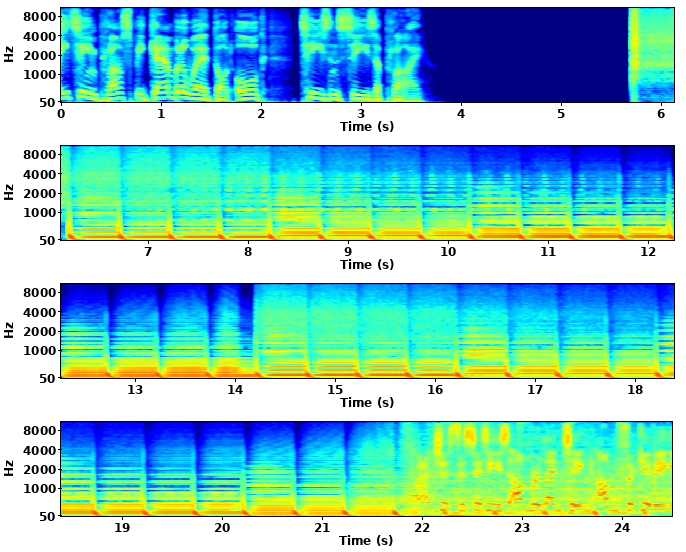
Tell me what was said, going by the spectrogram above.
18 plus, begambleaware.org. T's and C's apply. Manchester City's unrelenting, unforgiving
